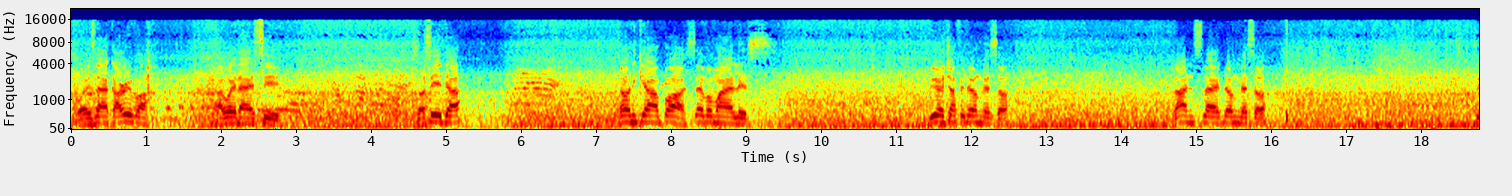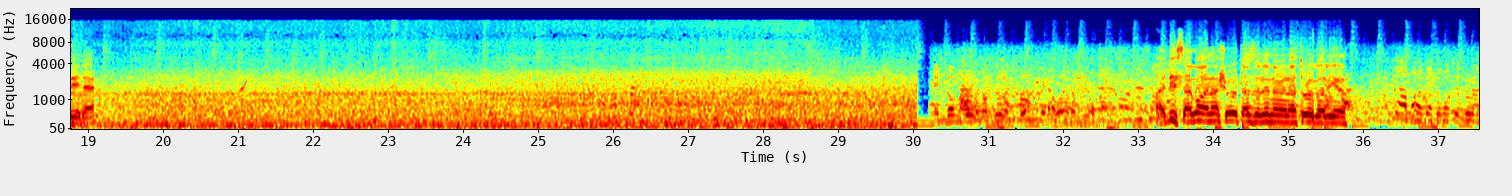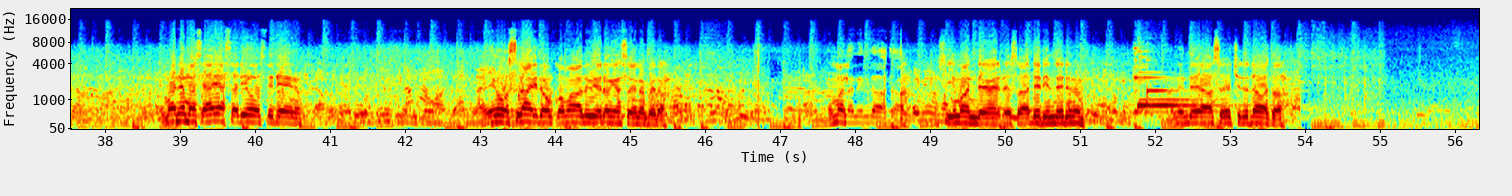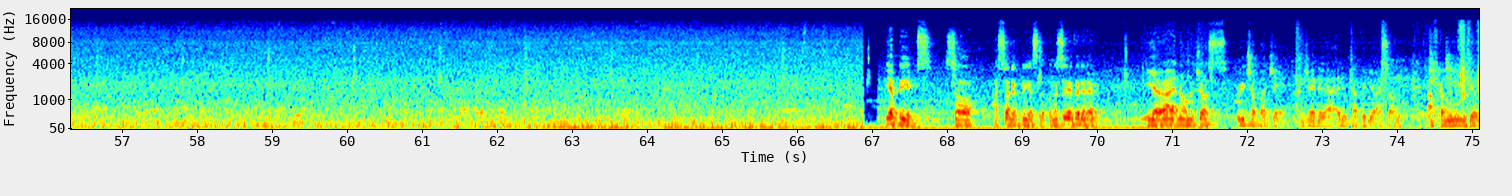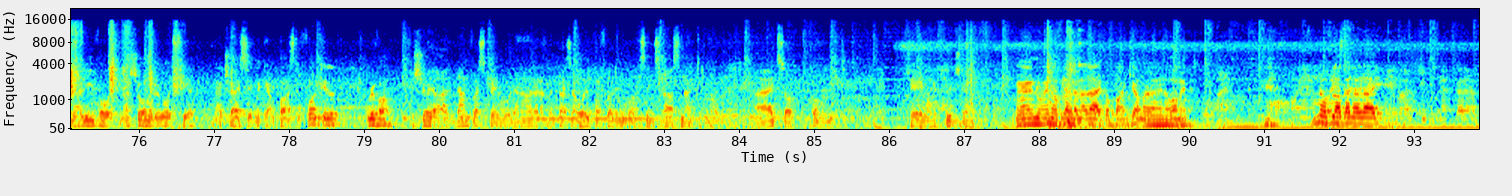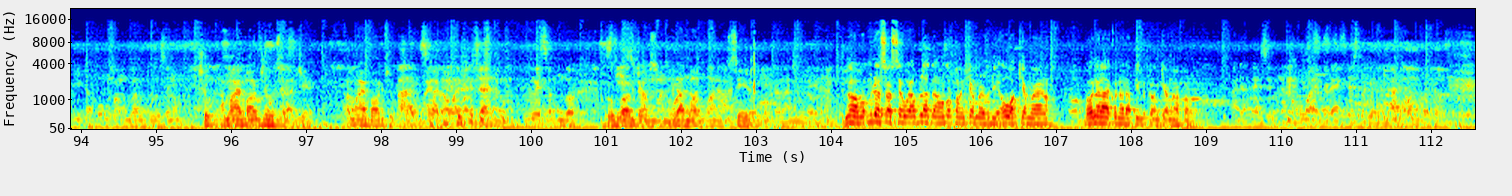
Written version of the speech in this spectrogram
Or it's like a river. I'm going to see. So see it there? Now you can pass, 7 miles. View traffic down there, so. Landslide down there, so. See it there? Uh, this I go on a shoot as well in a yesterday was the day, you know. And you know, slide down, come all the way down here, so you know, brother. The man his daughter. See man right there, so dead in. And then they are searching the daughter. Yeah, peeps. So I saw the place look. When I see the video them, yeah, right now I just reach up at Jay and Jay they edit a video or something. After I leave here, I leave out, I show them the roads here. And I try to see if I can pass the Fonthill River to show you all Danvers Pen Road and all that because the whole heap of flooding going since last night till now. Alright, so come with it. Jay in the fridge there. Man, no enough vlog and I like up on camera you know, man. No vlog and I like. I'm my bag juice that Jay. I'm my bag juice. I'm my bag. Yeah, man. See? No, but me just say we have vlog and we go up on camera every day. Our camera, you know. But we don't like when other people turn camera up on it.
